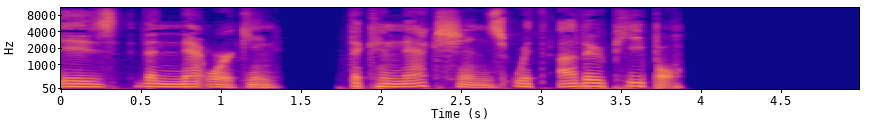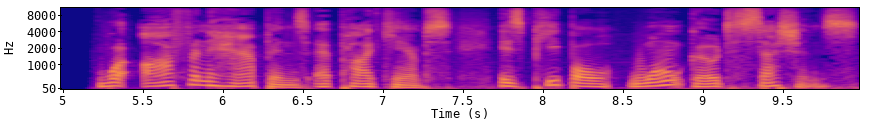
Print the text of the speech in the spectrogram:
is the networking, the connections with other people. What often happens at PodCamps is people won't go to sessions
